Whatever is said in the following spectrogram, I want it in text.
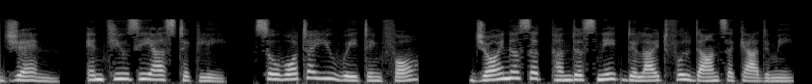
Jen. Enthusiastically. So, what are you waiting for? Join us at Thundersnake Delightful Dance Academy,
